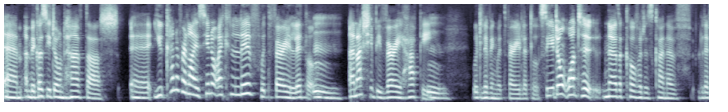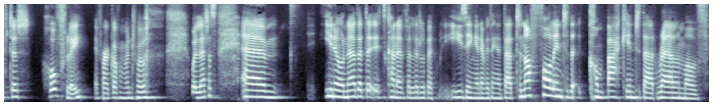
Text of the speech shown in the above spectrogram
Um, and because you don't have that, uh, you kind of realize, you know, I can live with very little Mm. and actually be very happy with living with very little. So you don't want to now that COVID is kind of lifted, hopefully, if our government will will let us. Um, you know, now that it's kind of a little bit easing and everything like that, to not fall into the come back into that realm of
